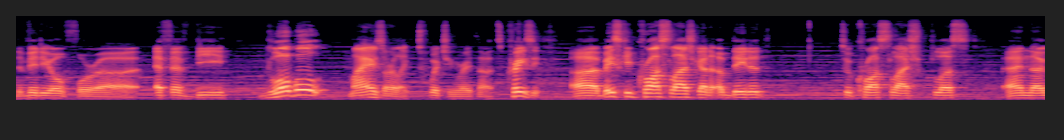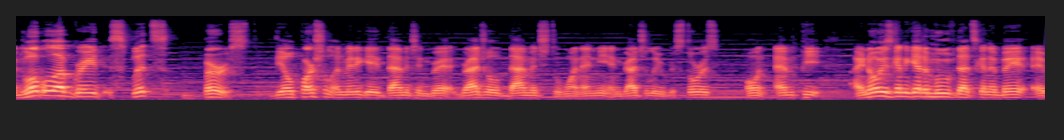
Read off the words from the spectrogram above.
the video for uh, FFB Global. My eyes are like twitching right now. It's crazy. Uh, basically, cross slash got updated to cross slash plus. And uh, global upgrade splits burst. Deal partial and mitigate damage and gra gradual damage to one enemy and gradually restores own MP. I know he's going to get a move that's going to be uh,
